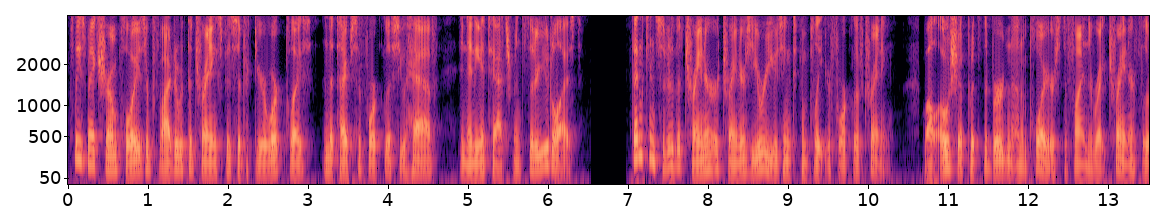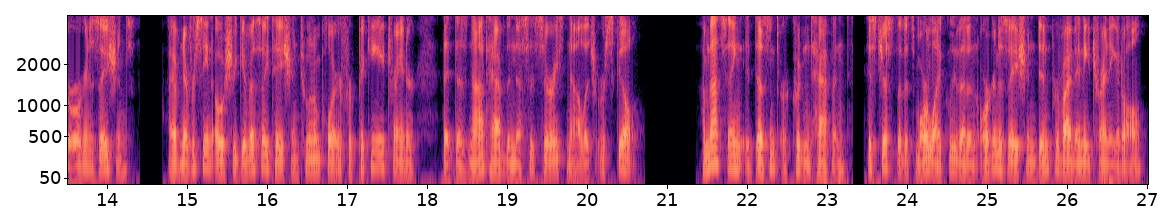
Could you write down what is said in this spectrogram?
please make sure employees are provided with the training specific to your workplace and the types of forklifts you have and any attachments that are utilized. Then consider the trainer or trainers you are using to complete your forklift training. While OSHA puts the burden on employers to find the right trainer for their organizations, I have never seen OSHA give a citation to an employer for picking a trainer that does not have the necessary knowledge or skill. I'm not saying it doesn't or couldn't happen, it's just that it's more likely that an organization didn't provide any training at all,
